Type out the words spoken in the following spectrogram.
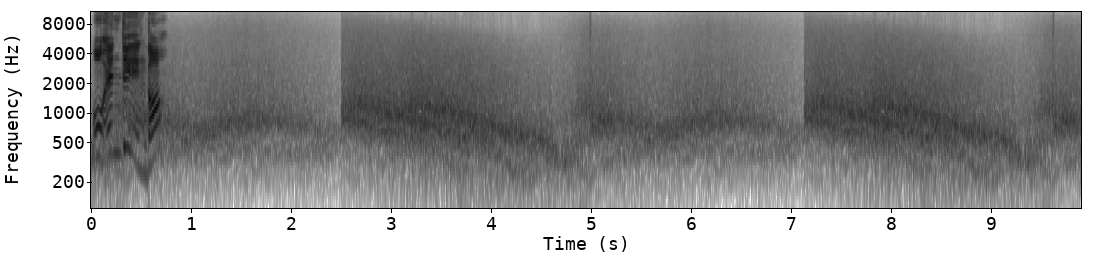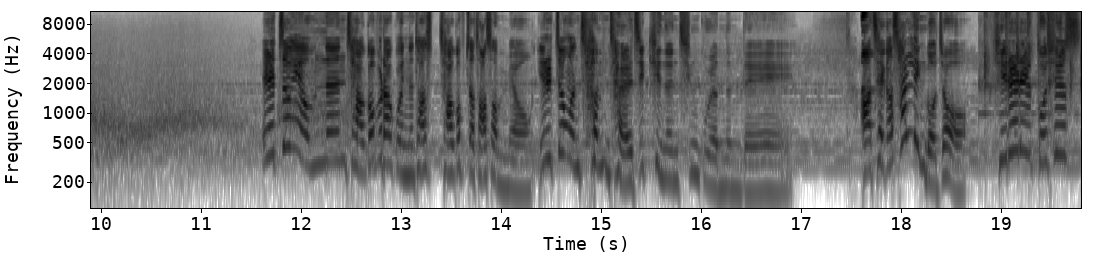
어 엔딩인가? 일정이 없는 작업을 하고 있는 다섯- 작업자 다섯 명. 일정은 참 잘 지키는 친구였는데. 아, 제가 살린 거죠? 길을 잃고 실수,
